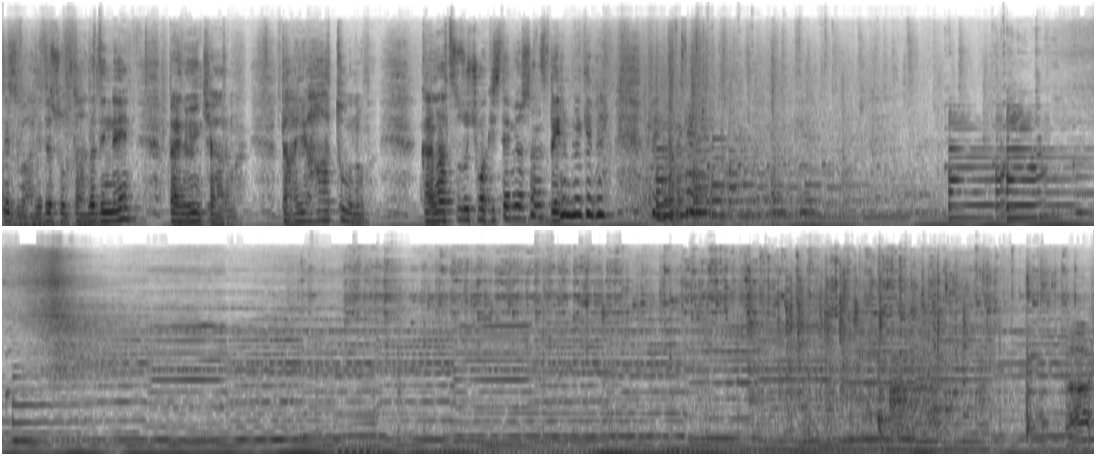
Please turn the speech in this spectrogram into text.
Siz Valide Sultan'ı dinleyin. Ben hünkârım. Dahi hatunum. Kanatsız uçmak istemiyorsanız benimle gelin. Benimle gelin. Bak.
